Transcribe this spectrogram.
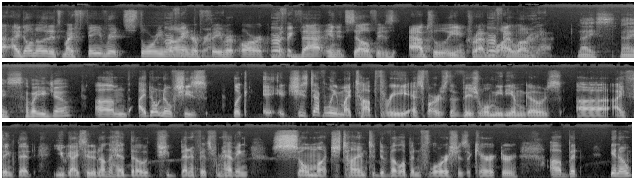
I, I don't know that it's my favorite storyline or Brian. favorite arc, Perfect. but that in itself is absolutely incredible. I love Brian. that. Nice. Nice. How about you, Joe? Um, I don't know if she's look. i i- she's definitely in my top three as far as the visual medium goes. Uh, I think that you guys hit it on the head, though. She benefits from having so much time to develop and flourish as a character. Uh, but you know,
